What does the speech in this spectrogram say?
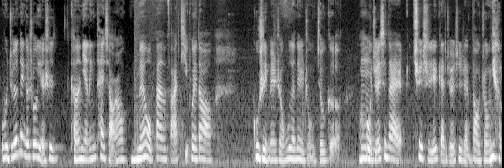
我觉得那个时候也是可能年龄太小，然后没有办法体会到故事里面人物的那种纠葛。然后我觉得现在确实也感觉是人到中年了，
